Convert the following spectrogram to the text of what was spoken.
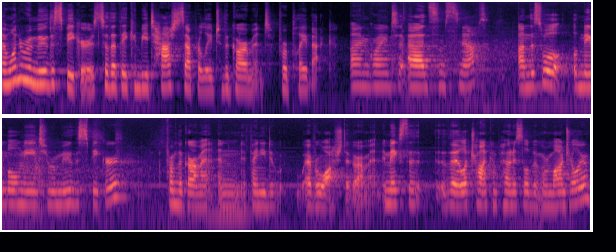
I want to remove the speakers so that they can be attached separately to the garment for playback. I'm going to add some snaps. Um, this will enable me to remove the speaker from the garment and if I need to ever wash the garment. It makes the, the electronic components a little bit more modular.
